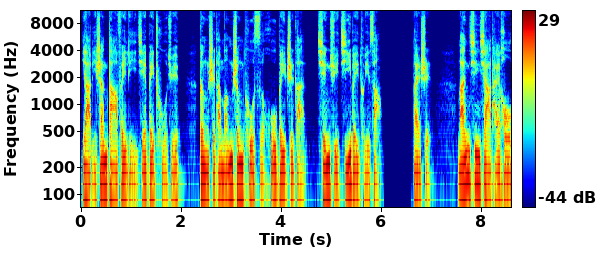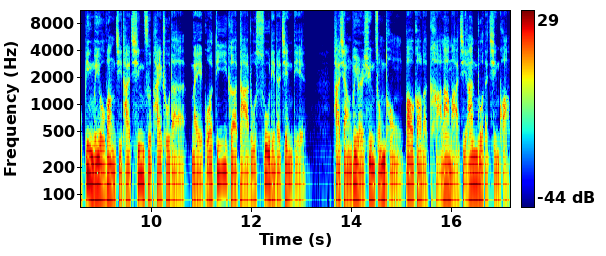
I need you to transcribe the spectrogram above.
亚历山大·费里杰被处决，更使他萌生兔死狐悲之感，情绪极为颓丧。但是，兰辛下台后并没有忘记他亲自派出的美国第一个打入苏联的间谍，他向威尔逊总统报告了卡拉马基安诺的情况。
